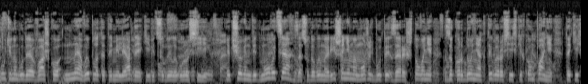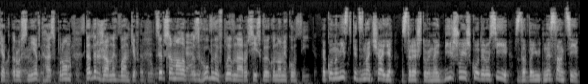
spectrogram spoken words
Путіну буде важко не виплатити мільярди, які відсудили у Росії. Якщо він відмовиться, за судовими рішеннями можуть бути заарештовані закордонні активи російських компаній, таких як Роснефть, Газпром та державних банків. Це все мало б згубний вплив на російську економіку. Економіст відзначає, зрештою найбільшої шкоди Росії завдають не санкції,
